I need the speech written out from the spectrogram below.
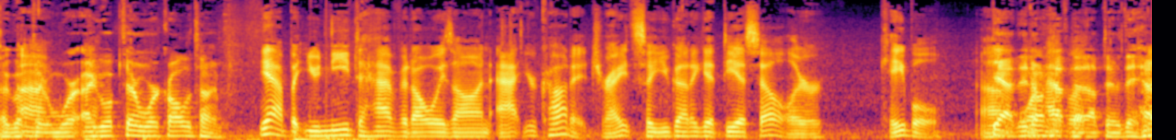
I go up Ah, there and work. I go up there and work all the time. Yeah, but you need to have it always on at your cottage, right? So you got to get DSL or cable. um, yeah, they don't have, that a- up there. They have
